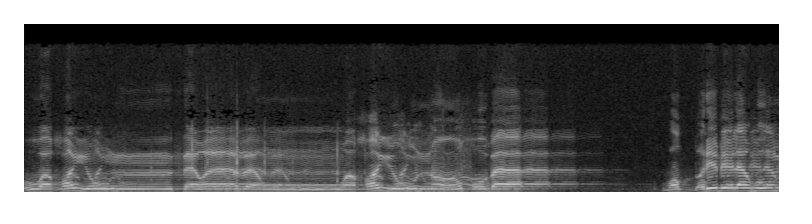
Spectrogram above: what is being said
هو خير ثوابا وخير عقبا. واضرب لهم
